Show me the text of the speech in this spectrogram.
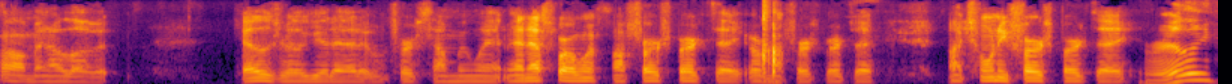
Oh man, I love it. Kayla was really good at it when first time we went. and that's where I went for my first birthday or my first birthday. My twenty first birthday. Really?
